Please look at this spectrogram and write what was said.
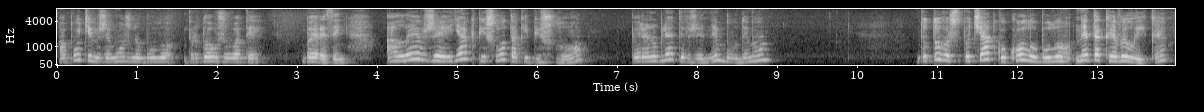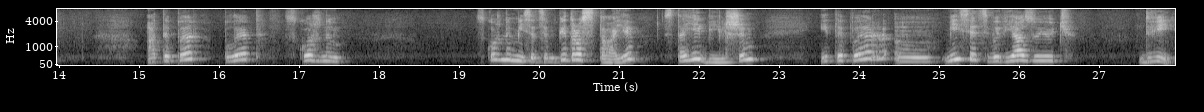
а потім вже можна було продовжувати березень. Але вже як пішло, так і пішло. Переробляти вже не будемо. До того ж, спочатку коло було не таке велике, а тепер плед з кожним, з кожним місяцем підростає, стає більшим. І тепер е, місяць вив'язують дві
